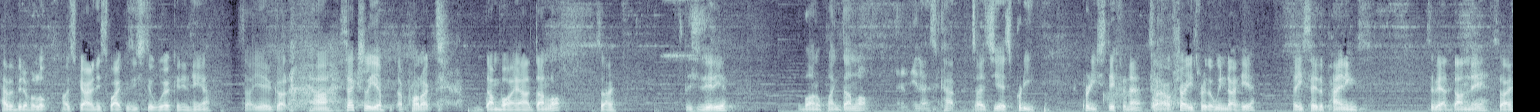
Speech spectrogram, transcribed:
have a bit of a look. I'll just go this way because he's still working in here. So yeah, we've got, uh, it's actually a, a, product done by uh, Dunlop. So this is it here, the vinyl plank Dunlop. And you know, it's cut, so it's, yeah, it's pretty, pretty stiff in that. So I'll show you through the window here. So you see the paintings, it's about done there. So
